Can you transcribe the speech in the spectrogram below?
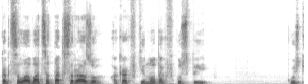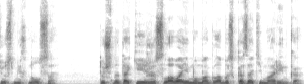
«Как целоваться, так сразу, а как в кино, так в кусты». Костя усмехнулся. Точно такие же слова ему могла бы сказать и Маринка.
